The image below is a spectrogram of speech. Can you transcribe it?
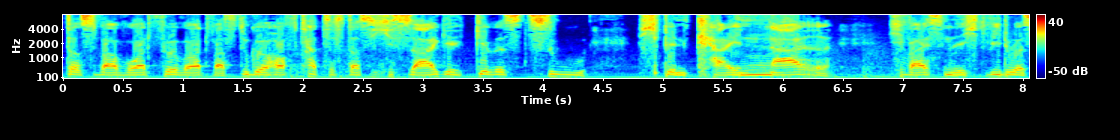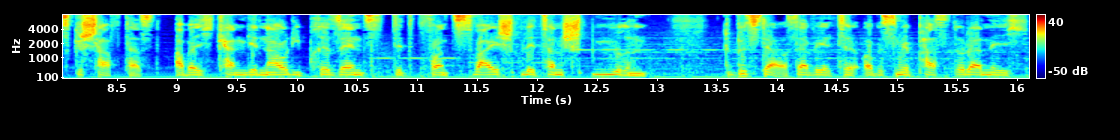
Das war Wort für Wort, was du gehofft hattest, dass ich es sage. Gib es zu. Ich bin kein Narr. Ich weiß nicht, wie du es geschafft hast, aber ich kann genau die Präsenz von zwei Splittern spüren. Du bist der Auserwählte, ob es mir passt oder nicht.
